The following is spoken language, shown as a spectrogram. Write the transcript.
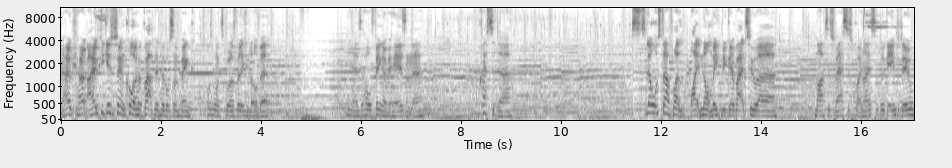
I hope, I hope he gives you something cool, like a grappling hook or something. I also want to explore this village a little bit. Yeah, there's a whole thing over here, isn't there? Cressida. It's little stuff like like not making me go back to uh, Martha's Rest is quite nice little game to do.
